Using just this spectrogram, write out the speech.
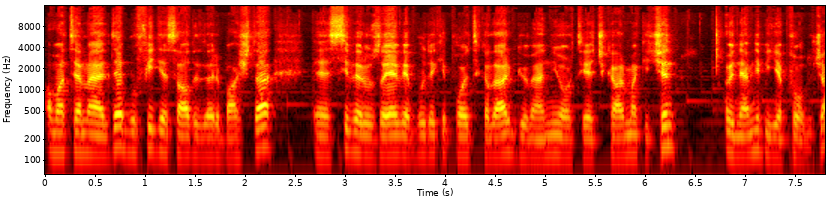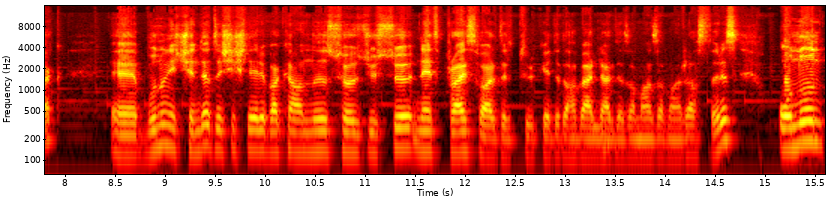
Ama temelde bu fidye saldırıları başta e, siber uzaya ve buradaki politikalar güvenliği ortaya çıkarmak için önemli bir yapı olacak. E, bunun içinde Dışişleri Bakanlığı sözcüsü Ned Price vardır. Türkiye'de de haberlerde zaman zaman rastlarız. Onun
